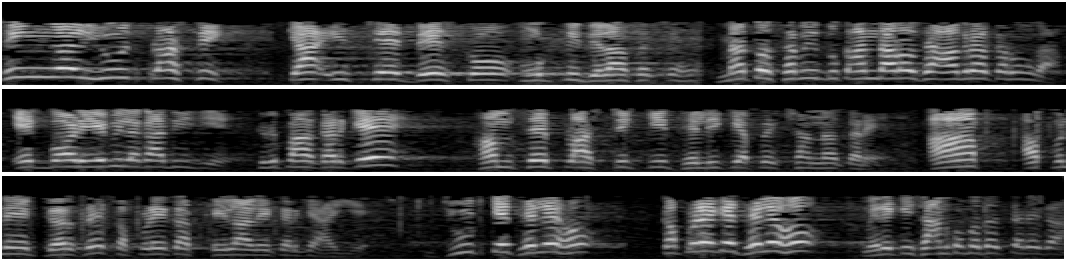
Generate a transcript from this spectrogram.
सिंगल यूज़ प्लास्टिक क्या इससे देश को मुक्ति दिला सकते हैं? मैं तो सभी दुकानदारों से आग्रह करूँगा एक बोर्ड ये भी लगा दीजिए कृपा करके हमसे प्लास्टिक की थैली की अपेक्षा न करें। आप अपने घर से कपड़े का थैला लेकर के आइए। जूट के थैले हो कपड़े के थैले हो मेरे किसान को मदद करेगा।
